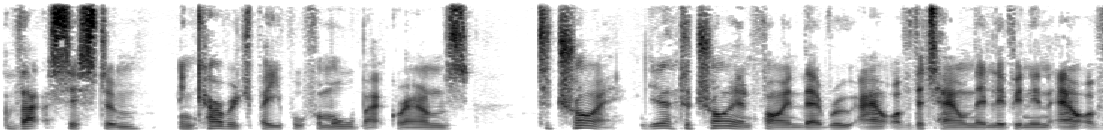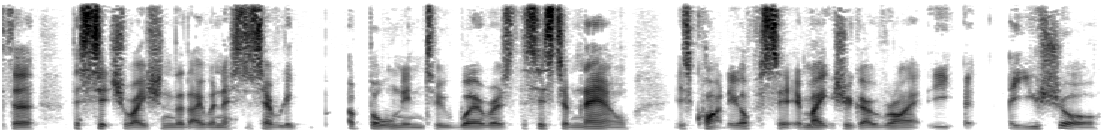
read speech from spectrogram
that system encouraged people from all backgrounds to try, yeah. to try and find their route out of the town they're living in, out of the, the situation that they were necessarily uh, born into. Whereas the system now is quite the opposite. It makes you go, right, uh, are you sure?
